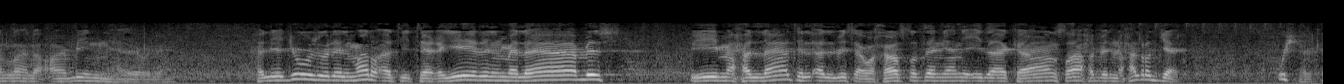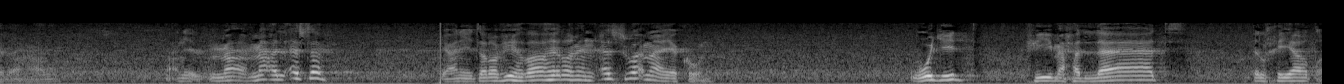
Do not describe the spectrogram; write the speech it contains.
الله لعابين هذولا هل يجوز للمرأة تغيير الملابس في محلات الألبسة؟ وخاصة يعني إذا كان صاحب المحل رجال. وش هالكلام هذا؟ يعني مع, مع الأسف يعني ترى فيه ظاهرة من أسوأ ما يكون. وجد في محلات الخياطة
